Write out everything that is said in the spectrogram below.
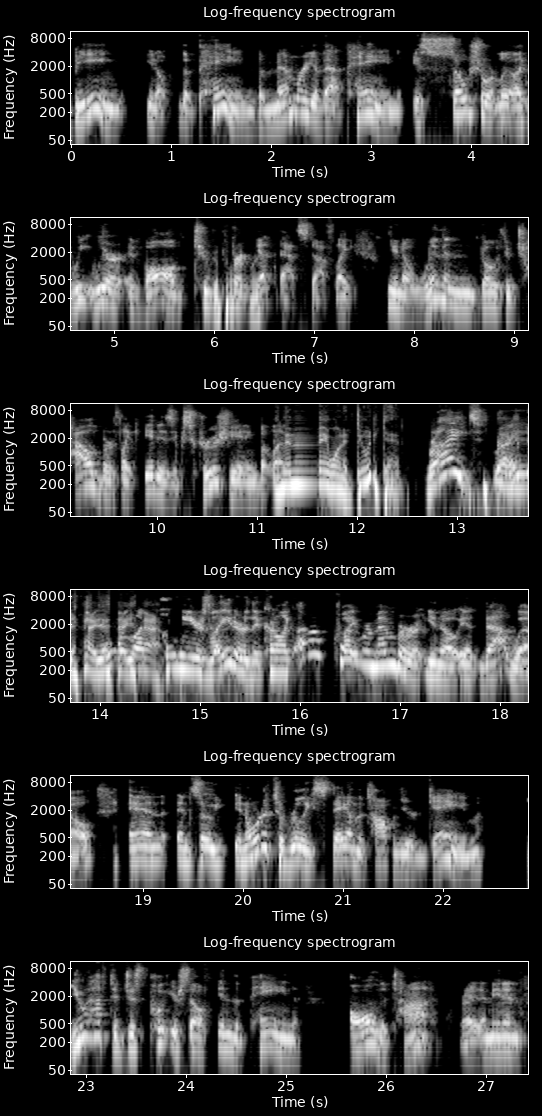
being you know the pain the memory of that pain is so short lived like we we are evolved to forget that stuff. Like you know women go through childbirth like it is excruciating but like and then they want to do it again. Right right? yeah yeah, yeah, like 20 years later they're kind of like i don't quite remember you know it that well. And and so in order to really stay on the top of your game you have to just put yourself in the pain all the time right? I mean and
